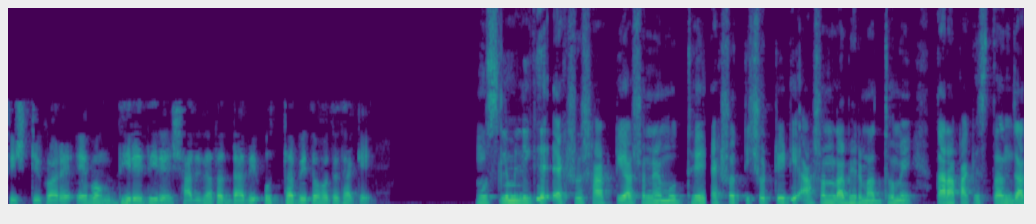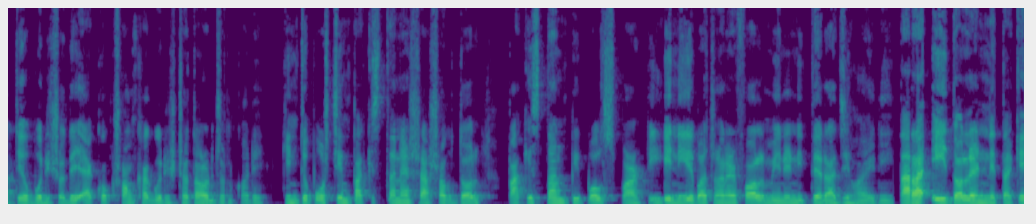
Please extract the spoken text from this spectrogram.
সৃষ্টি করে এবং ধীরে ধীরে স্বাধীনতার দাবি উত্থাপিত হতে থাকে। মুসলিম লীগের একশো ষাটটি আসনের মধ্যে একশো তেষট্টিটি আসন লাভের মাধ্যমে তারা পাকিস্তান জাতীয় পরিষদে একক সংখ্যাগরিষ্ঠতা অর্জন করে। কিন্তু পশ্চিম পাকিস্তানের শাসক দল পাকিস্তান পিপলস পার্টি এই নির্বাচনের ফল মেনে নিতে রাজি হয়নি। তারা এই দলের নেতাকে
